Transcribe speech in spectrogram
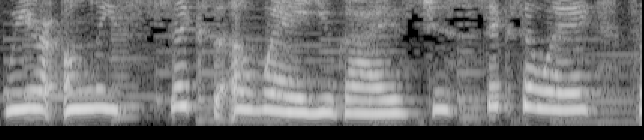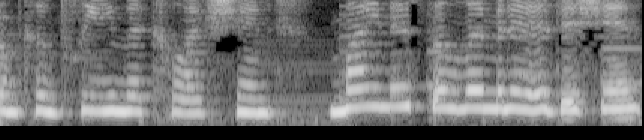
We are only six away, you guys, just six away from completing the collection, minus the limited edition,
